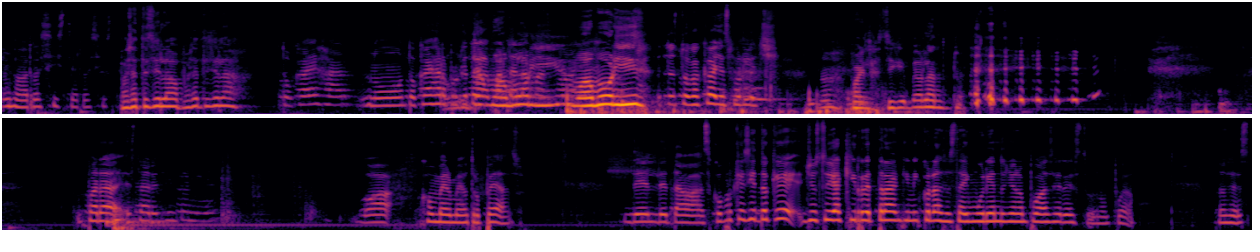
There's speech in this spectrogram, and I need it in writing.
No, resiste, resiste. Pásate ese lado, pásate ese lado. Toca dejar. No, toca dejar porque Ahorita todavía me falta voy a morir, me voy a morir. Entonces toca que vayas por leche. No, baila, sigue hablando tú. Para estar en sintonía, voy a comerme otro pedazo del de Tabasco. Porque siento que yo estoy aquí re tranqui, Nicolás está ahí muriendo. Yo no puedo hacer esto, no puedo. Entonces,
